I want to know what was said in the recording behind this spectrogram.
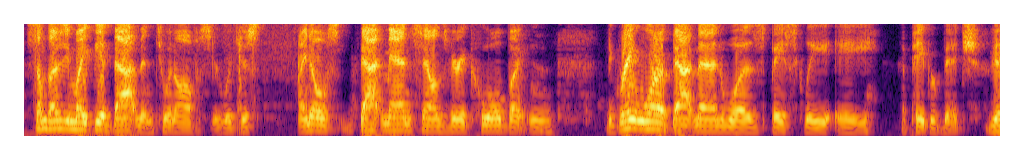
Sometimes you might be a Batman to an officer, which is I know Batman sounds very cool, but in the Great War, a Batman was basically a, a paper bitch. Yeah,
